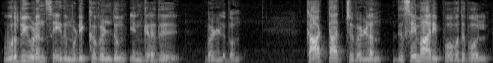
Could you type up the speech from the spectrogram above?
உறுதியுடன் செய்து முடிக்க வேண்டும் என்கிறது வள்ளுவம். காட்டாற்று வெள்ளம் திசை மாறிப் போவது போல்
